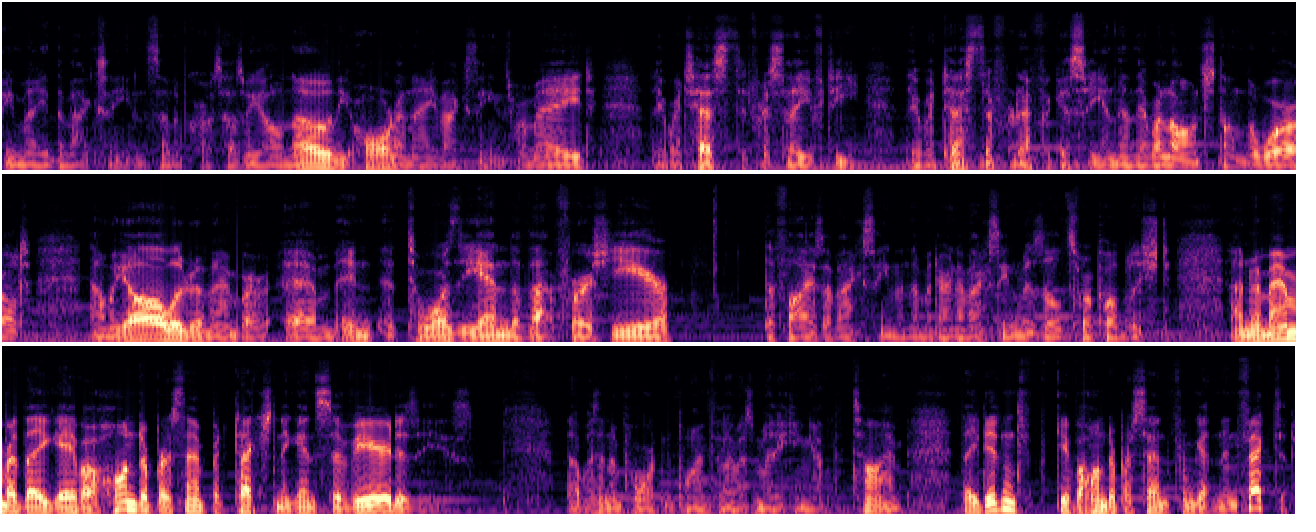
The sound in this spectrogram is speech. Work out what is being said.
we made the vaccines. And of course, as we all know, the RNA vaccines were made, they were tested for safety, they were tested for efficacy, and then they were launched on the world. And we all will remember um, in, towards the end of that first year, the Pfizer vaccine and the Moderna vaccine results were published. And remember, they gave 100% protection against severe disease. That was an important point that I was making at the time. They didn't give 100% from getting infected.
